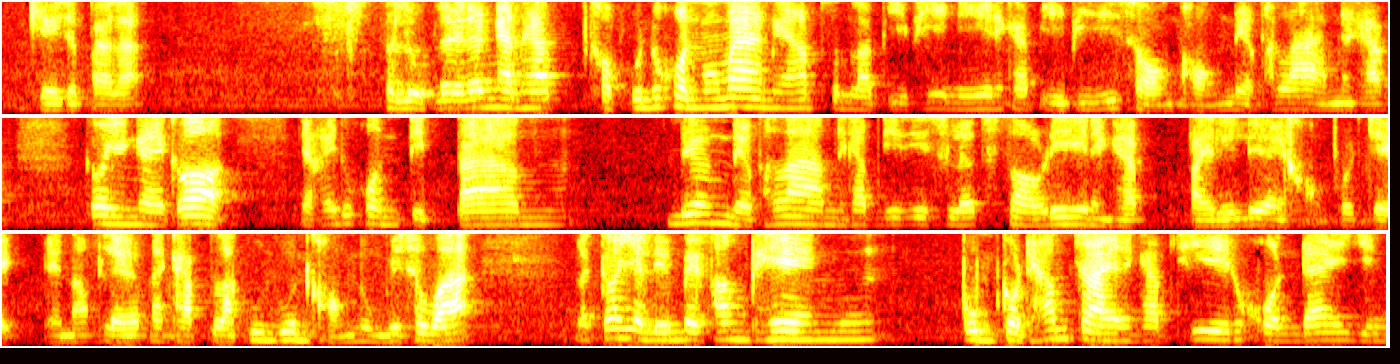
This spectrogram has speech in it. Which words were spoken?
โอเคจะไปละ สรุปเลยแล้วกันครับ ขอบคุณทุกคนมากๆนะครับสำหรับ EP นี้นะครับ EP ที่สองของเหนือพระรามนะครับ ก็ยังไงก็อยากให้ทุกคนติดตามเรื่องเหนือพระรามนะครับ This is Love Story นะครับ ไปเรื่อยๆของโปรเจกต์ End of Love นะครับรักวุ่นๆของหนุ่มวิศวะ แล้วก็อย่าลืมไปฟังเพลงปุ่มกดห้ามใจนะครับ ที่ทุกคนได้ยิน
